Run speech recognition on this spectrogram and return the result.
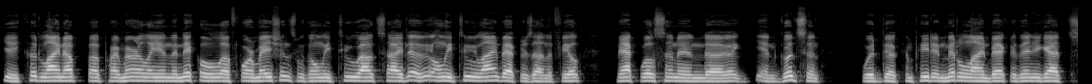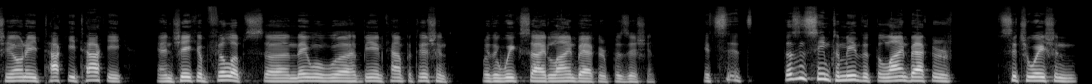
he could line up uh, primarily in the nickel uh, formations with only two outside, uh, only two linebackers on the field. Mack Wilson and uh, and Goodson would uh, compete in middle linebacker. Then you got Sione Takitaki and Jacob Phillips, uh, and they will be in competition for the weak side linebacker position. It's it doesn't seem to me that the linebacker situation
